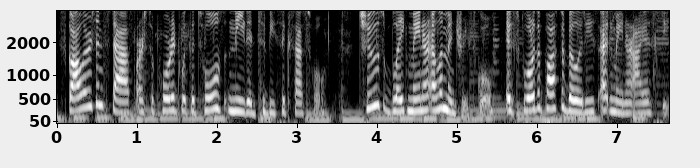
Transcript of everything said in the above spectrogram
scholars and staff are supported with the tools needed to be successful. Choose Blake Manor Elementary School. Explore the possibilities at Manor ISD.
